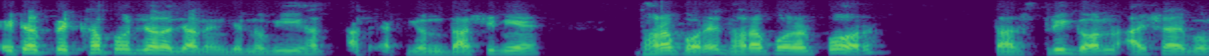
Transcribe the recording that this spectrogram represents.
এটার প্রেক্ষাপট যারা জানেন যে, নবী একজন দাসী নিয়ে ধরা পড়ে। ধরা পড়ার পর তার স্ত্রীগণ আয়সা এবং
